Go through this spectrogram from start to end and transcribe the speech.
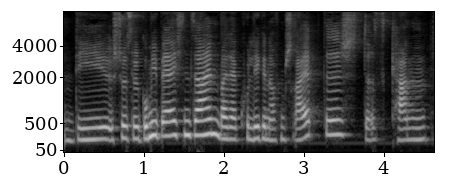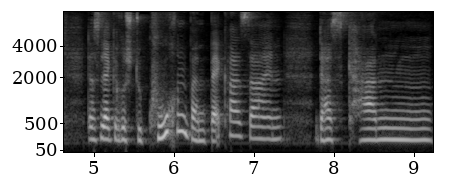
die Schüssel Gummibärchen sein bei der Kollegin auf dem Schreibtisch. Das kann das leckere Stück Kuchen beim Bäcker sein. Das kann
